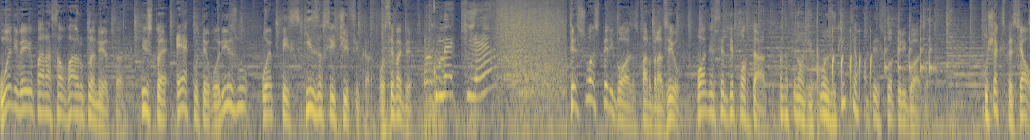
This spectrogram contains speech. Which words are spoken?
Um ano e meio para salvar o planeta. Isto é ecoterrorismo ou é pesquisa científica? Você vai ver. Como é que é? Pessoas perigosas para o Brasil podem ser deportadas. Mas afinal de contas, o que é uma pessoa perigosa? Um cheque especial,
